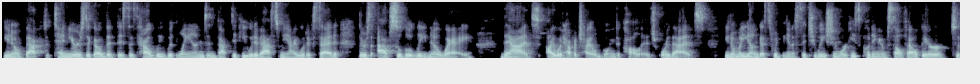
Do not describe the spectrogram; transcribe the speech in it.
you know, back 10 years ago that this is how we would land. In fact, if you would have asked me, I would have said, there's absolutely no way that I would have a child going to college or that, you know, my youngest would be in a situation where he's putting himself out there to,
